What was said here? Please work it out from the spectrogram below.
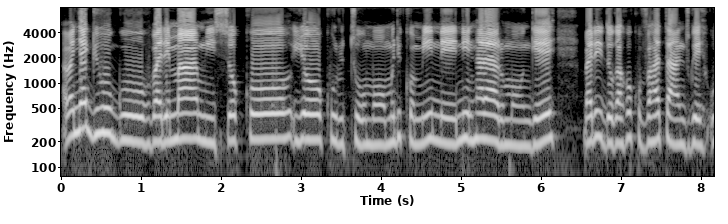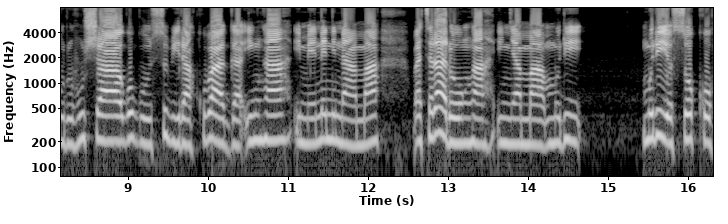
abanyagihugu barema mu isoko yo ku rutumo muri komine n'intara ya rumonge baridoga ko kuva hatanzwe uruhusha rwo gusubira kubaga inka imene n’inama batararonka inyama muri muri iyo soko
